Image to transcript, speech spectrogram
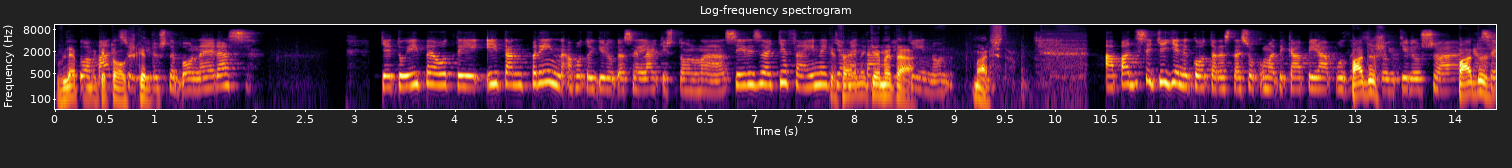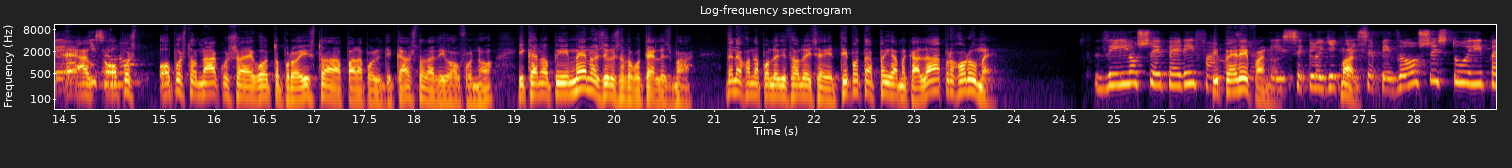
Βλέπουμε του και το. Ο κύριος Τεμπονέρας και του είπε ότι ήταν πριν από τον κύριο Κασελάκη στον ΣΥΡΙΖΑ και θα είναι και, και, θα μετά, είναι και μετά. Εκείνον. Μάλιστα. Απάντησε και γενικότερα στα ισοκομματικά πειρά που δέχεται ο κύριος πάντως, Κασελάκης. Ε, όπως, όπως τον άκουσα εγώ το πρωί στα παραπολιτικά, στο ραδιόφωνο, ικανοποιημένος δήλωσε το αποτέλεσμα. Δεν έχω να απολογηθώ λέει σε τίποτα. Πήγαμε καλά, προχωρούμε. Δήλωσε υπερήφανος Υπερήφανος. για τις εκλογικές επιδόσεις του. Είπε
